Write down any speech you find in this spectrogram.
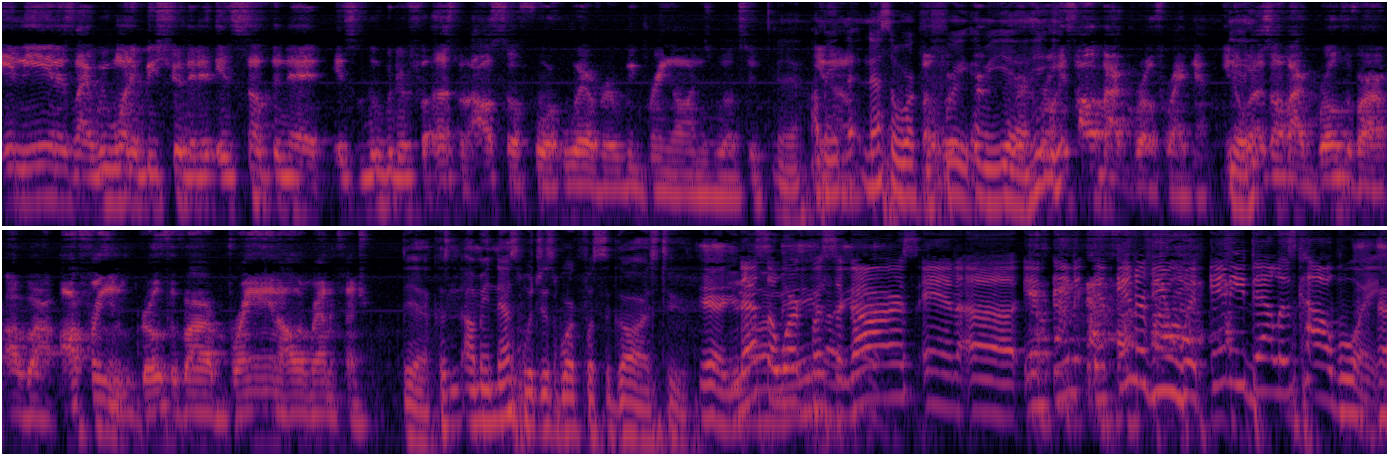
in the end is like we want to be sure that it's something that is lucrative for us, but also for whoever we bring on as well too. Yeah, I mean know? a work for free. I mean, yeah, he, it's all about growth right now. You know, Yeah. it's all about growth of our of our offering and growth of our brand all around the country. yeah, because I mean Nessa would just work for cigars too. Yeah, you know Nessa what I work for Like, cigars and uh, in, in, an interview with any Dallas Cowboy.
